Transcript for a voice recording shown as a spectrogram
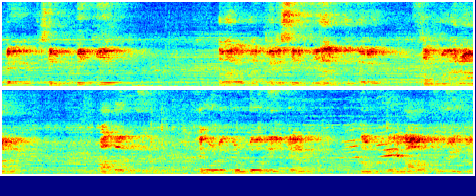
ഒരു ശില്പിക്ക് എന്താ പറയുക മറ്റൊരു ശില്പി നൽകുന്നൊരു സമ്മാനമാണ് അതൊന്ന് അദ്ദേഹത്തോട് കൊണ്ടുവന്നിരിക്കുകയാണ്. നമുക്ക് എല്ലാവർക്കും വേണ്ടി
